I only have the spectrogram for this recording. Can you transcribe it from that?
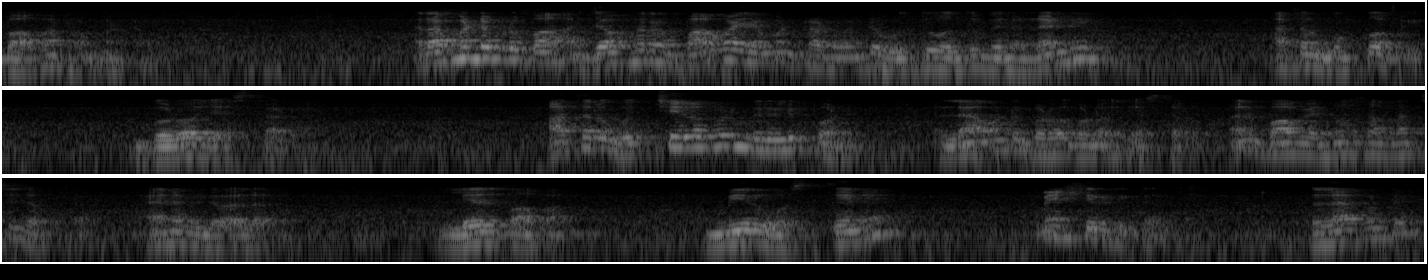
బాబాను రమ్మంటాడు రమ్మంటప్పుడు బా జవహర్ బాబా ఏమంటాడు అంటే వద్దు వద్దు మీరు వెళ్ళండి. అతను ముక్కోపి గొడవ చేస్తాడు. అతను వచ్చేటప్పుడు మీరు వెళ్ళిపోండి. లేకుంటే గొడవ గొడవ చేస్తాడు. అని బాబా ఎన్నోసార్లు నచ్చి చెప్తాడు ఆయన వీళ్ళు వెళ్ళరు. లేదు బాబా మీరు వస్తేనే మేము షిరిడికి వెళ్తాం. లేకుంటే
